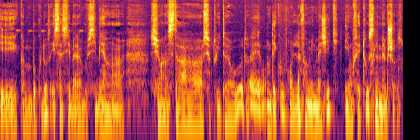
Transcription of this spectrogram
et comme beaucoup d'autres, et ça c'est valable aussi bien euh, sur Insta, sur Twitter ou autre, on découvre la formule magique et on fait tous la même chose.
